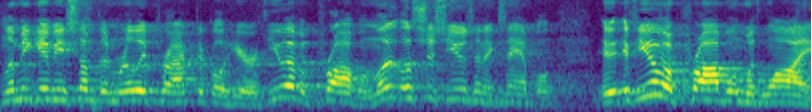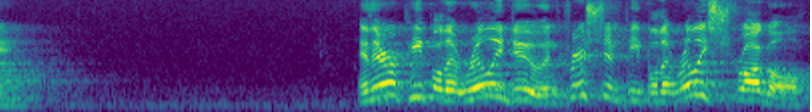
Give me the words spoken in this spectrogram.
Let me give you something really practical here. If you have a problem, let, us just use an example. If you have a problem with lying, and there are people that really do, and Christian people that really struggle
